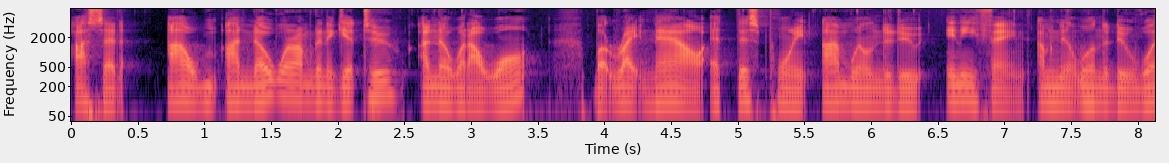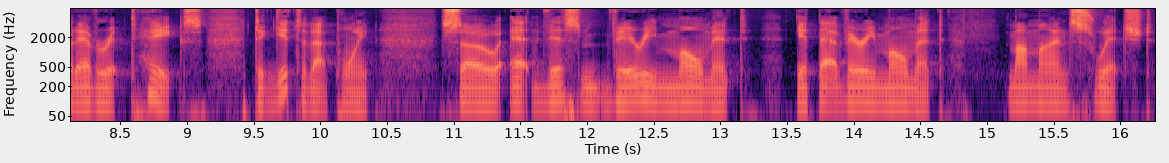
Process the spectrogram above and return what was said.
I said, "I I know where I'm going to get to. I know what I want." But right now, at this point, I'm willing to do anything. I'm willing to do whatever it takes to get to that point. So at this very moment, at that very moment, my mind switched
